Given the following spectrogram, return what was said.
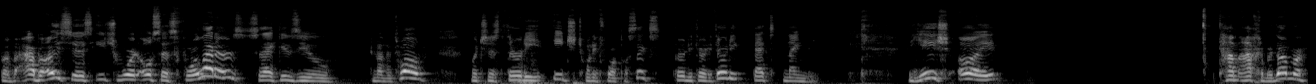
But Arba Oisius, each word also has four letters, so that gives you another 12, which is 30 each, 24 plus 6, 30, 30, 30, that's 90. The Yesh Oid, Tam Acher B'Davar,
